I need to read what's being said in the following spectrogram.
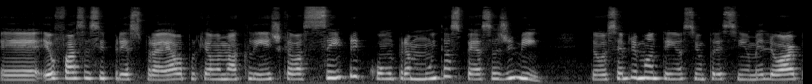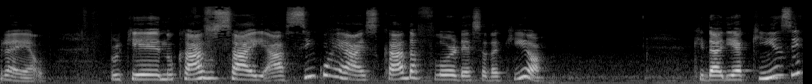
é, eu faço esse preço para ela porque ela é uma cliente que ela sempre compra muitas peças de mim. Então, eu sempre mantenho assim um precinho melhor para ela. Porque no caso sai a cinco reais cada flor dessa daqui, ó. Que daria 15.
